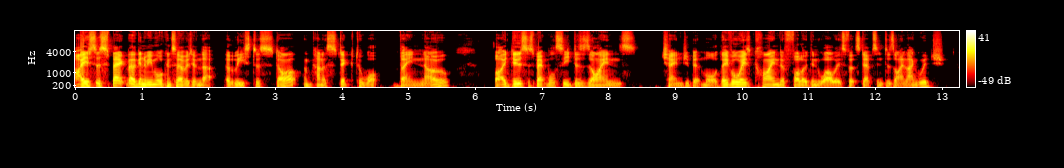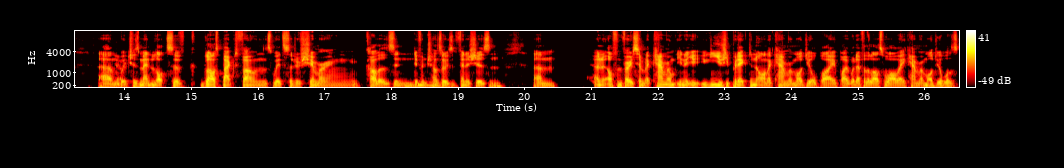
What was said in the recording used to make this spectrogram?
I suspect they're going to be more conservative in that, at least to start, and kind of stick to what they know. But I do suspect we'll see designs change a bit more. They've always kind of followed in Huawei's footsteps in design language, um, Yeah. which has meant lots of glass-backed phones with sort of shimmering colors and different Mhm. translucent finishes, and um, and often very similar camera. You know, you, you can usually predict an Honor camera module by by whatever the last Huawei camera module was.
